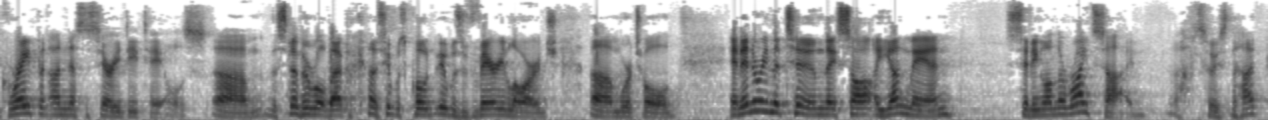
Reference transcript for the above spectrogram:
great but unnecessary details. Um, the stone had been rolled back because it was quote it was very large. Um, we're told, and entering the tomb, they saw a young man sitting on the right side. So he's not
